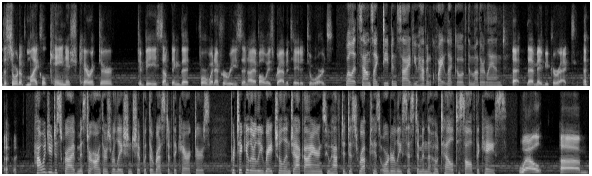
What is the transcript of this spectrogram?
the sort of Michael Caine-ish character to be something that, for whatever reason, I have always gravitated towards. Well, it sounds like deep inside you haven't quite let go of the motherland. That that may be correct. How would you describe Mr. Arthur's relationship with the rest of the characters, particularly Rachel and Jack Irons, who have to disrupt his orderly system in the hotel to solve the case? Well, um,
